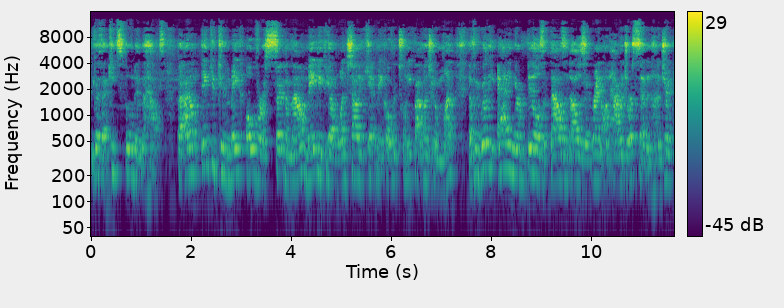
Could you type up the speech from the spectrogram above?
Because that keeps food in the house. But I don't think you can make over a certain amount. Maybe if you have one child, you can't make over 2500 a month. If we really adding your bills $1,000 in rent on average or 700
